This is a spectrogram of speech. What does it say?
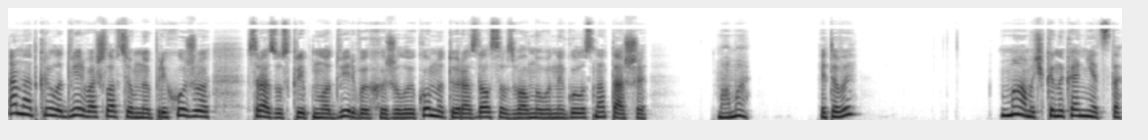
Она открыла дверь, вошла в темную прихожую, сразу скрипнула дверь в их жилую комнату и раздался взволнованный голос Наташи. «Мама, это вы?» «Мамочка, наконец-то!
